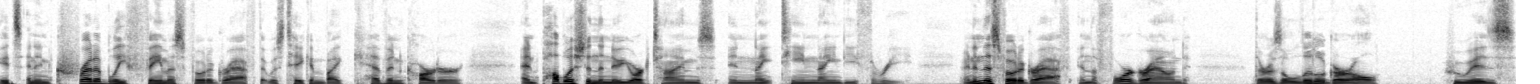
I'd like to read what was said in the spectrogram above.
It's an incredibly famous photograph that was taken by Kevin Carter and published in the New York Times in 1993. And in this photograph, in the foreground, there is a little girl who is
